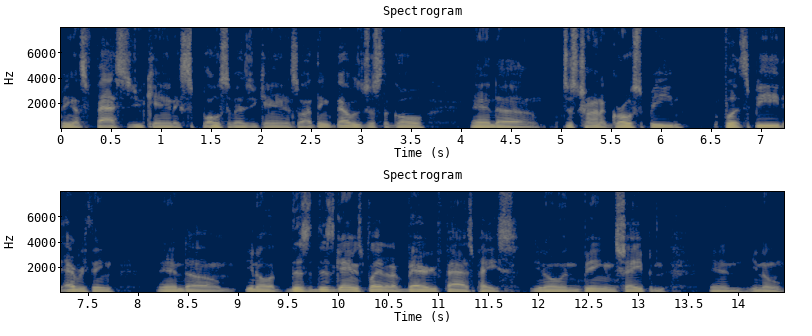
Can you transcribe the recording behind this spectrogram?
being as fast as you can, explosive as you can. So I think that was just the goal, and uh, just trying to grow speed, foot speed, everything. And um, you know, this this game is played at a very fast pace. You know, and being in shape and and you know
